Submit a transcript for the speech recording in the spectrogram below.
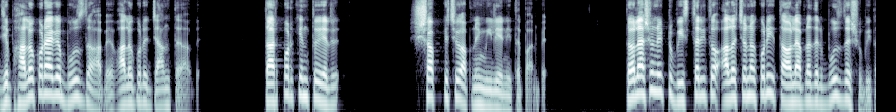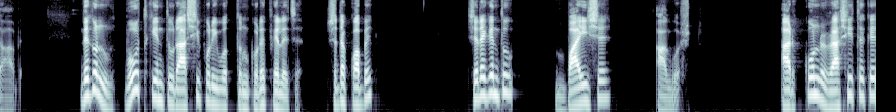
যে ভালো করে আগে বুঝতে হবে, ভালো করে জানতে হবে। তারপর কিন্তু এর সব কিছু আপনি মিলিয়ে নিতে পারবেন। তাহলে আসুন একটু বিস্তারিত আলোচনা করি, তাহলে আপনাদের বুঝতে সুবিধা হবে। দেখুন, বুধ কিন্তু রাশি পরিবর্তন করে ফেলেছে। সেটা কবে? সেটা কিন্তু বাইশে আগস্ট। আর কোন রাশি থেকে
